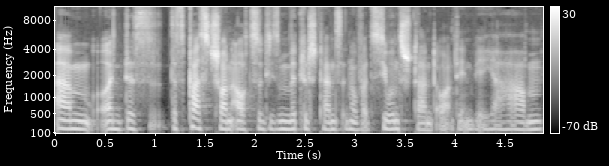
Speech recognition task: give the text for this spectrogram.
Ähm, und das, das passt schon auch zu diesem Mittelstands-Innovationsstandort, den wir hier haben.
